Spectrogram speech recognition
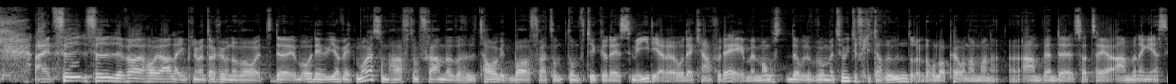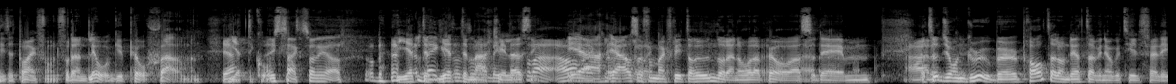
Nej, ful, ful var, har ju alla implementationer varit. Det, och det, jag vet många som har haft dem fram överhuvudtaget bara för att de, de tycker det är smidigare. Och det kanske det är. Men man måste, de, de är tvungna att flytta runt eller hålla på när man använde så att säga användargränssnittet på iPhone. För den låg ju på skärmen. Ja, Jättekonstigt. Exakt så det gör. Jätte, jättemärklig lösning. Ja, ja, ja, och så får man flytta under den och hålla på. Alltså det, ja, jag tror John Gruber pratade om detta vid något tillfälle i,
